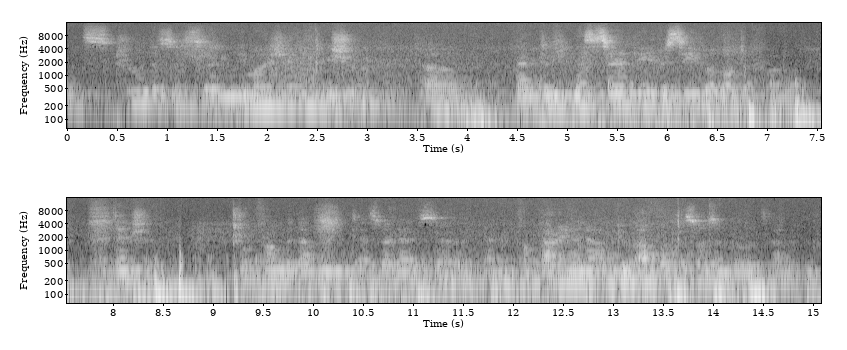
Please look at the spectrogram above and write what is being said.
That's, true. This is an emerging issue um, that didn't necessarily receive a lot of uh, attention both from the government as well as uh, and from Tarayana. Our focus was on rural development.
